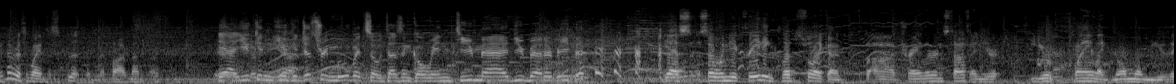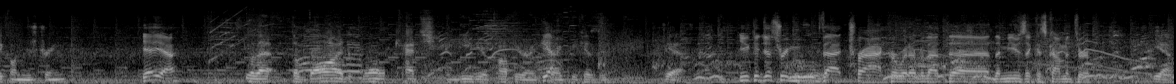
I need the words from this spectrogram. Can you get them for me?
There is a way to split them if I remember. Yeah, you can you can just remove it so it doesn't go into you mad. You better be there. Yes, so when you're creating clips for like a uh, trailer and stuff, and you're you're playing like normal music on your stream, Yeah, yeah. so that the VOD won't catch and give you a copyright Yeah. strike because, it, yeah, You can just remove that track or whatever that the the music is coming through. yeah.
